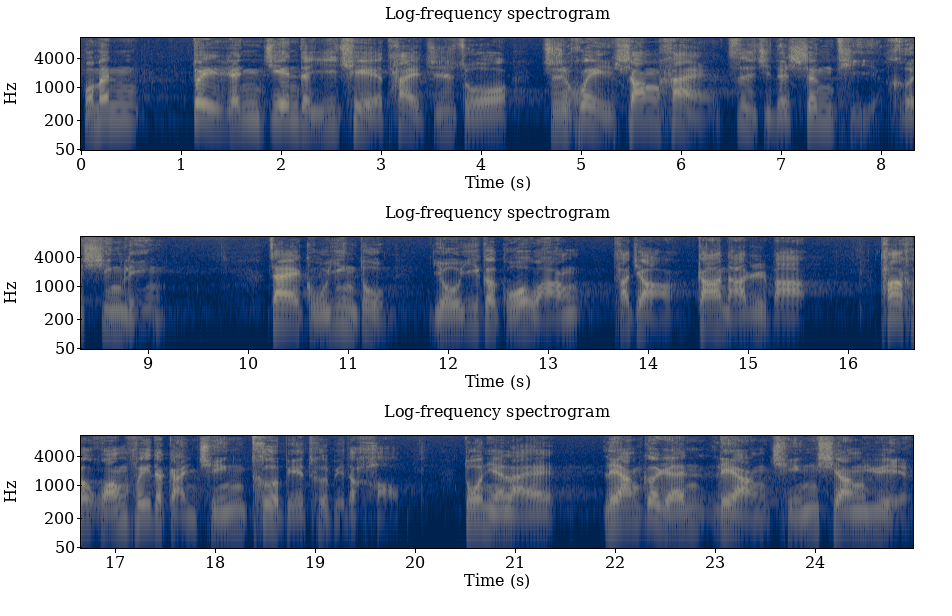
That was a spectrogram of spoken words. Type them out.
我们对人间的一切太执着，只会伤害自己的身体和心灵。在古印度有一个国王，他叫嘎拿日巴。他和王妃的感情特别特别的好，多年来两个人两情相悦，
